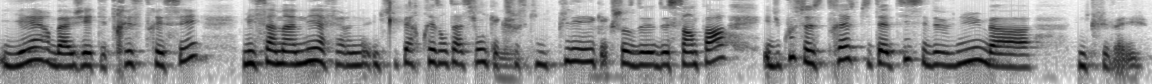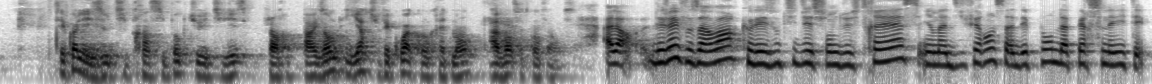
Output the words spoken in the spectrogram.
hier, bah, j'ai été très stressée, mais ça m'a amené à faire une, une, super présentation, quelque chose qui me plaît, quelque chose de, de, sympa. Et du coup, ce stress, petit à petit, c'est devenu bah, une plus-value. C'est quoi les outils principaux que tu utilises? Genre, par exemple, hier, tu fais quoi concrètement avant cette conférence? Alors, déjà, il faut savoir que les outils de gestion du stress, il y en a différents, ça dépend de la personnalité.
